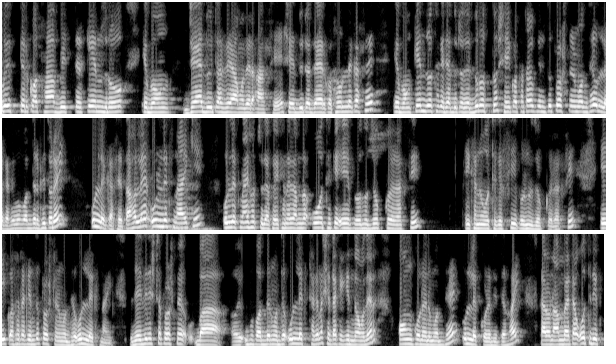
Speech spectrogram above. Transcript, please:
বৃত্তের কথা, বৃত্তের কেন্দ্র এবং যে দুইটা যে আমাদের আছে, সেই দুইটা জায়ের কথা উল্লেখ আছে এবং কেন্দ্র থেকে যে দুইটা যে দূরত্ব, সেই কথাটাও কিন্তু প্রশ্নের মধ্যে উল্লেখ আছে, উপপাদ্যের ভিতরেই উল্লেখ আছে। তাহলে উল্লেখ নাই কি? উল্লেখ নাই হচ্ছে, দেখো, এখানে আমরা ও থেকে এ পর্যন্ত যোগ করে রাখছি এখানে ও থেকে সি পর্যন্ত যোগ করে রাখছি। এই কথাটা কিন্তু প্রশ্নের মধ্যে উল্লেখ নাই। যে জিনিসটা প্রশ্নে বা উপপাদ্যের মধ্যে উল্লেখ থাকে না, সেটাকে কিন্তু আমাদের অঙ্কনের মধ্যে উল্লেখ করে দিতে হয়। কারণ আমরা এটা অতিরিক্ত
